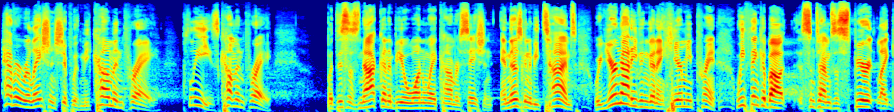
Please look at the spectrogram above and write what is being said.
Have a relationship with me. Come and pray. Please come and pray. But this is not going to be a one way conversation. And there's going to be times where you're not even going to hear me praying. We think about sometimes the Spirit like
